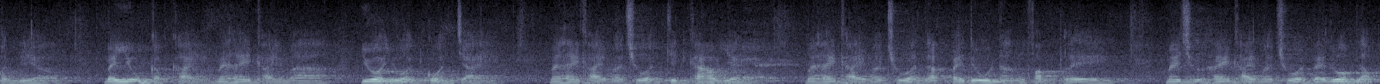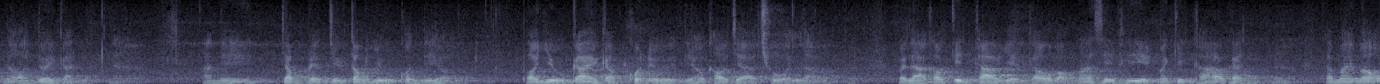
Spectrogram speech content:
คนเดียว ไม่ยุ่งกับใครไม่ให้ใครมายั่วยวนกวนใจ ไม่ให้ใครมาชวนกินข้าวเย็น ไม่ให้ใครมาชวนไปดูหนังฟังเพลง ไม่ชให้ใครมาชวนไปร่วมหลับนอนด้วยกัน อันนี้จำเป็นจึงต้องอยู่คนเดียว เพราะอยู่ใกล้กับคนอื่น เดี๋ยวเขาจะชวนเรา เวลาเขากินข้าวเย็นเขาก็บอกมาสิพี่มากินข้าวกันทำไมมาอ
